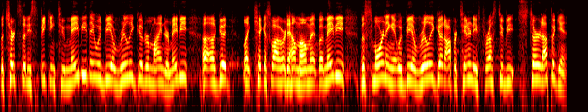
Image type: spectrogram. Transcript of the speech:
the church that he's speaking to. Maybe they would be a really good reminder, maybe a, a good, like, kick us while we're down moment, but maybe this morning it would be a really good opportunity for us to be stirred up again.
